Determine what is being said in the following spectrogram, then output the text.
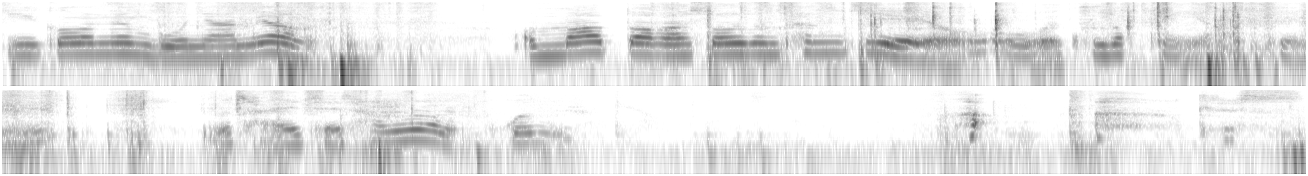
이거는 뭐냐면 엄마 아빠가 써준 편지예요. 어, 왜 구석탱이야 괜히? 이거 잘 제 사물함에 보관해줄게요. 하, 이렇게 됐어.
